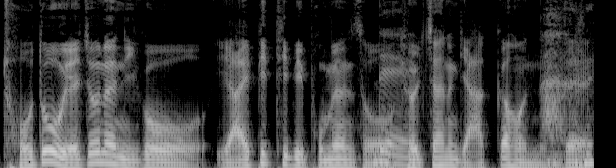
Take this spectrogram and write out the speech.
저도 예전엔 이거 이 IPTV 보면서 네. 결제하는 게 아까웠는데 아, 네.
